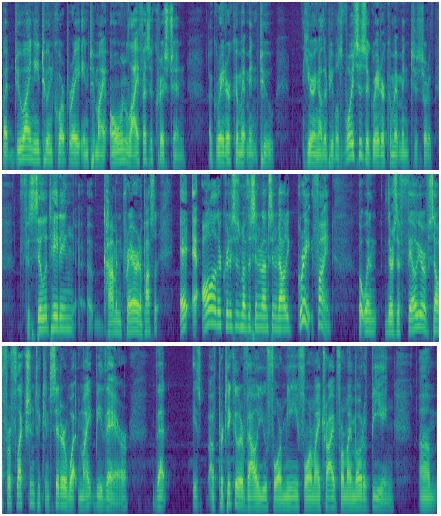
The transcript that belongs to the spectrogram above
but do I need to incorporate into my own life as a Christian a greater commitment to hearing other people's voices, a greater commitment to sort of facilitating uh, common prayer and apostolate? All other criticism of the Synod on synodality, great, fine. But when there's a failure of self reflection to consider what might be there that is of particular value for me, for my tribe, for my mode of being, um,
